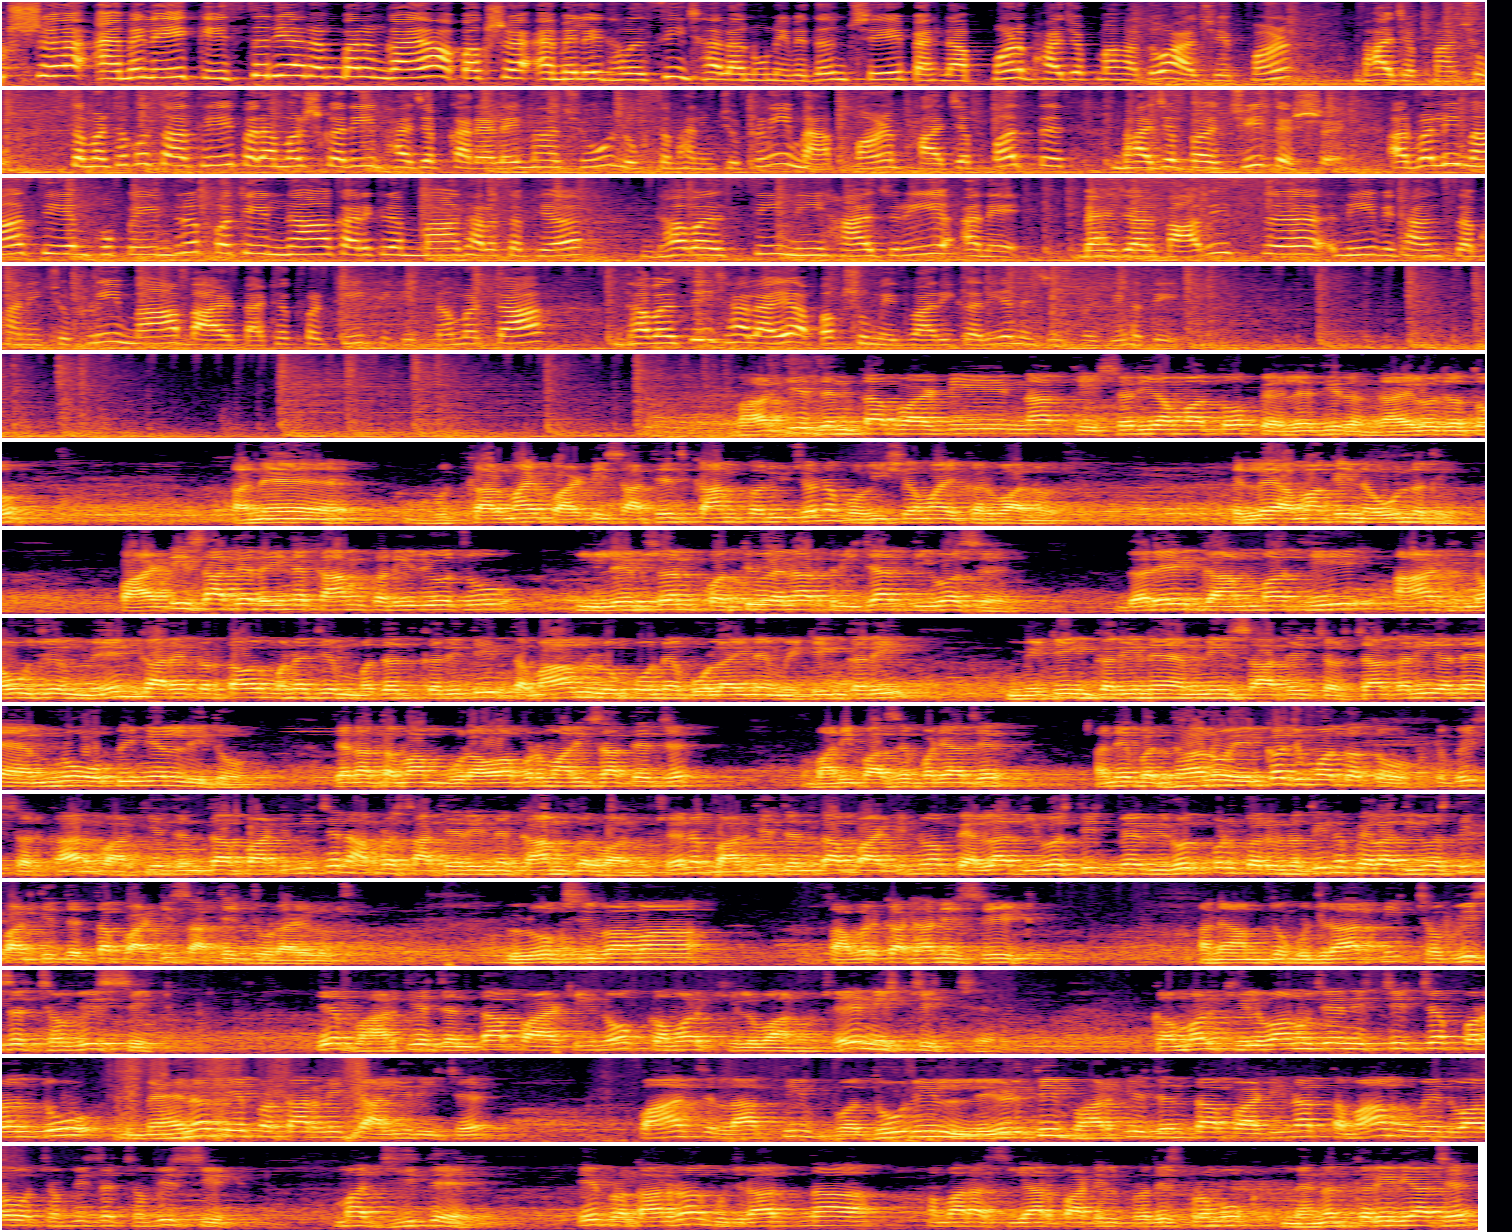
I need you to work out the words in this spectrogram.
અપક્ષ એમએલએ કેસરિયા રંગમાં રંગાયા અપક્ષ એમએલએ ધવલસિંહ ઝાલાનું નિવેદન છે પહેલા પણ ભાજપમાં હતો આજે પણ ભાજપમાં છું સમર્થકો સાથે પરામર્શ કરી ભાજપ કાર્યાલયમાં છું લોકસભાની ચૂંટણીમાં પણ ભાજપ જ ભાજપ જીતશે અરવલ્લીમાં સીએમ ભૂપેન્દ્ર પટેલના કાર્યક્રમમાં ધારાસભ્ય ધવલસિંહની હાજરી અને બે હજાર બાવીસની વિધાનસભાની ચૂંટણીમાં બાયડ બેઠક પરથી ટિકિટ ન મળતા ધવલસિંહ ઝાલાએ અપક્ષ ઉમેદવારી કરી અને જીત મેળવી હતી ભારતીય જનતા પાર્ટીના કેસરિયામાં તો પહેલેથી રંગાયેલો જ હતો અને ભૂતકાળમાંય પાર્ટી સાથે જ કામ કર્યું છે ને ભવિષ્યમાંય કરવાનો છે. એટલે આમાં કંઈ નવું નથી. પાર્ટી સાથે રહીને કામ કરી રહ્યો છું. ઇલેક્શન પત્યું એના ત્રીજા દિવસે દરેક ગામમાંથી આઠ, નવ જે મેઇન કાર્યકર્તાઓએ મને જે મદદ કરી હતી, તમામ લોકોને બોલાવીને મિટિંગ કરી. મિટિંગ કરીને એમની સાથે ચર્ચા કરી અને એમનો ઓપિનિયન લીધો. તેના તમામ પુરાવા પણ મારી સાથે છે. મારી પાસે પડ્યા છે. અને બધાનો એક જ મત હતો કે ભાઈ સરકાર ભારતીય જનતા પાર્ટીની છે ને આપણે સાથે રહીને કામ કરવાનું છે. અને ભારતીય જનતા પાર્ટીનો પહેલા દિવસથી જ મેં વિરોધ પણ કર્યો નથી ને પહેલા દિવસથી ભારતીય જનતા પાર્ટી સાથે જ જોડાયેલો છું. લોકસભામાં સાબરકાંઠાની સીટ અને આમ તો ગુજરાતની છવ્વીસે છવ્વીસ સીટ, એ ભારતીય જનતા પાર્ટીનો કમળ ખીલવાનું છે, એ નિશ્ચિત છે. કમળ ખીલવાનું છે, એ નિશ્ચિત છે, પરંતુ મહેનત એ પ્રકારની ચાલી રહી છે. પાંચ લાખથી વધુની લીડથી ભારતીય જનતા પાર્ટીના તમામ ઉમેદવારો છવ્વીસે છવ્વીસ સીટમાં જીતે એ પ્રકારના ગુજરાતના અમારા સી આર પાટીલ પ્રદેશ પ્રમુખ મહેનત કરી રહ્યા છે.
